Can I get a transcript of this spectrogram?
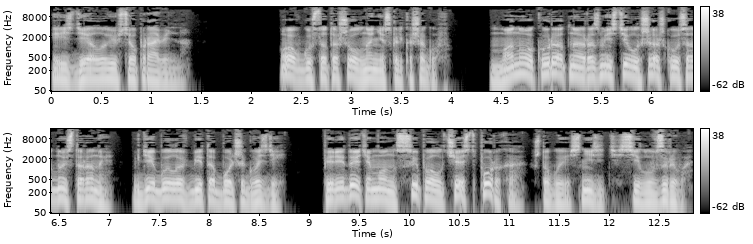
и сделаю все правильно. Август отошел на несколько шагов. Мано аккуратно разместил шашку с одной стороны, где было вбито больше гвоздей. Перед этим он сыпал часть пороха, чтобы снизить силу взрыва.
